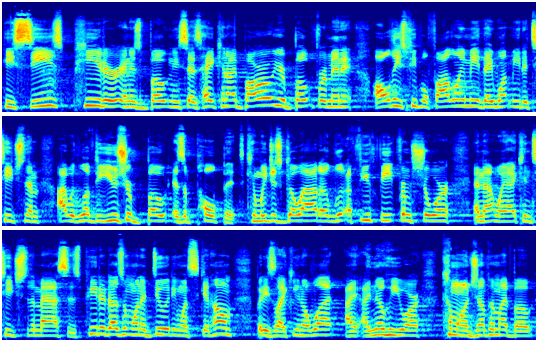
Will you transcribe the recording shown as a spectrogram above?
He sees Peter in his boat and he says, Hey, can I borrow your boat for a minute? All these people following me, they want me to teach them. I would love to use your boat as a pulpit. Can we just go out a, a few feet from shore and that way I can teach to the masses? Peter doesn't want to do it. He wants to get home, but he's like, You know what? I, I know who you are. Come on, jump in my boat.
